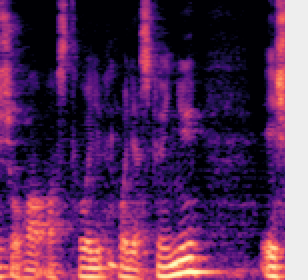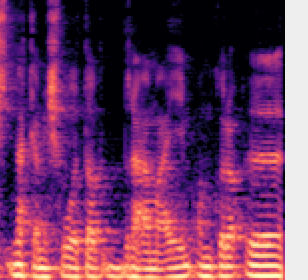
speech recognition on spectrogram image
soha azt, hogy, hogy ez könnyű, és nekem is voltak drámáim, amikor ö,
